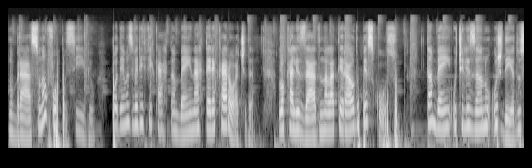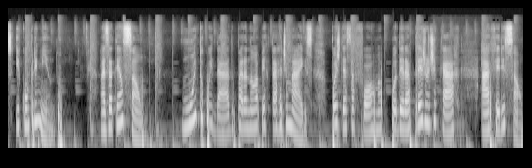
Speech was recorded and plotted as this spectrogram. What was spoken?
no braço não for possível, podemos verificar também na artéria carótida, localizado na lateral do pescoço, também utilizando os dedos e comprimindo. Mas atenção, muito cuidado para não apertar demais, pois dessa forma poderá prejudicar a aferição.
